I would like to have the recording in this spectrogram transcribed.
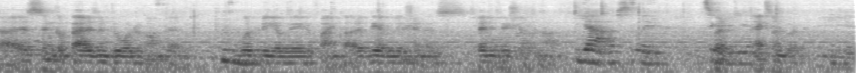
uh, is in comparison to older content Mhm. would be a way to find out if the evolution is beneficial or not. Yeah, absolutely. It's a But good idea. excellent work. Thank you.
